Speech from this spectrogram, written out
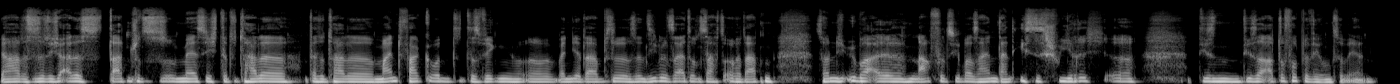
ja, das ist natürlich alles datenschutzmäßig der totale, der totale Mindfuck und deswegen, äh, wenn ihr da ein bisschen sensibel seid und sagt, eure Daten sollen nicht überall nachvollziehbar sein, dann ist es schwierig, äh, diesen, diese Art der Fortbewegung zu wählen.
